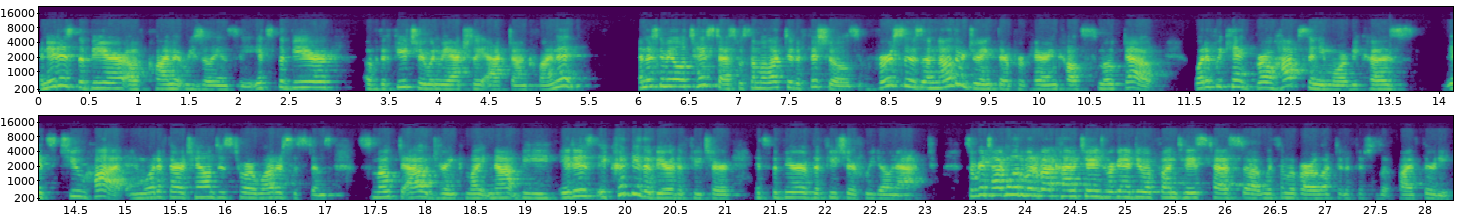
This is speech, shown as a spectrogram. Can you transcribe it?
And it is the beer of climate resiliency. It's the beer of the future when we actually act on climate. And there's gonna be a little taste test with some elected officials versus another drink they're preparing called smoked out. What if we can't grow hops anymore because it's too hot? And what if there are challenges to our water systems? Smoked out drink might not be, it is, it could be the beer of the future. It's the beer of the future if we don't act. So we're gonna talk a little bit about climate change. We're gonna do a fun taste test uh, with some of our elected officials at 5.30.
